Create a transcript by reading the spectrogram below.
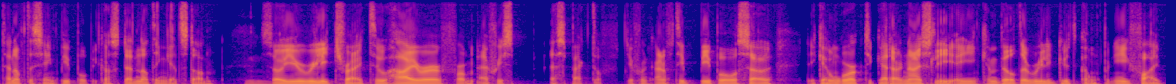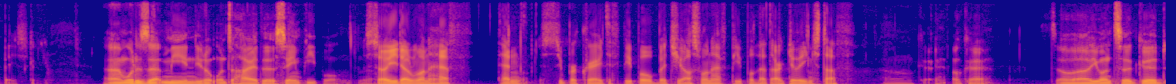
ten of the same people because then nothing gets done. Mm. So you really try to hire from every aspect of different kind of people, so they can work together nicely, and you can build a really good company vibe basically. And what does that mean? You don't want to hire the same people. So you don't want to have ten super creative people, but you also want to have people that are doing stuff. Okay, okay. So uh, you want a good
